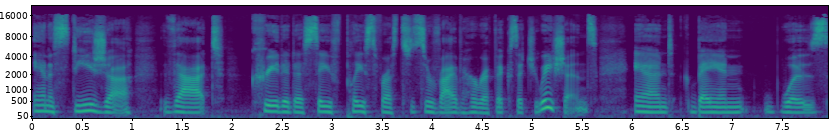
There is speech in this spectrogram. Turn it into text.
anesthesia that created a safe place for us to survive horrific situations. And Bahan was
